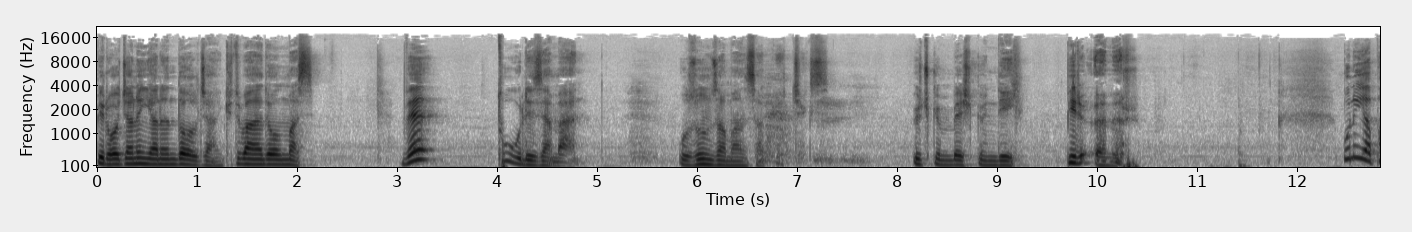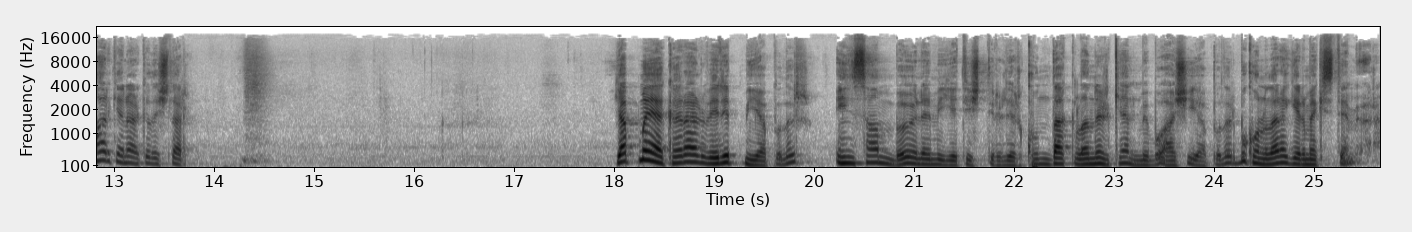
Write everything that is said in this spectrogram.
bir hocanın yanında olacaksın. Kütüphanede olmaz. Ve tuğli zaman. Uzun zaman sabredeceksin. Üç gün, beş gün değil. Bir ömür. Bunu yaparken arkadaşlar, yapmaya karar verip mi yapılır? İnsan böyle mi yetiştirilir? Kundaklanırken mi bu aşı yapılır? Bu konulara girmek istemiyorum.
